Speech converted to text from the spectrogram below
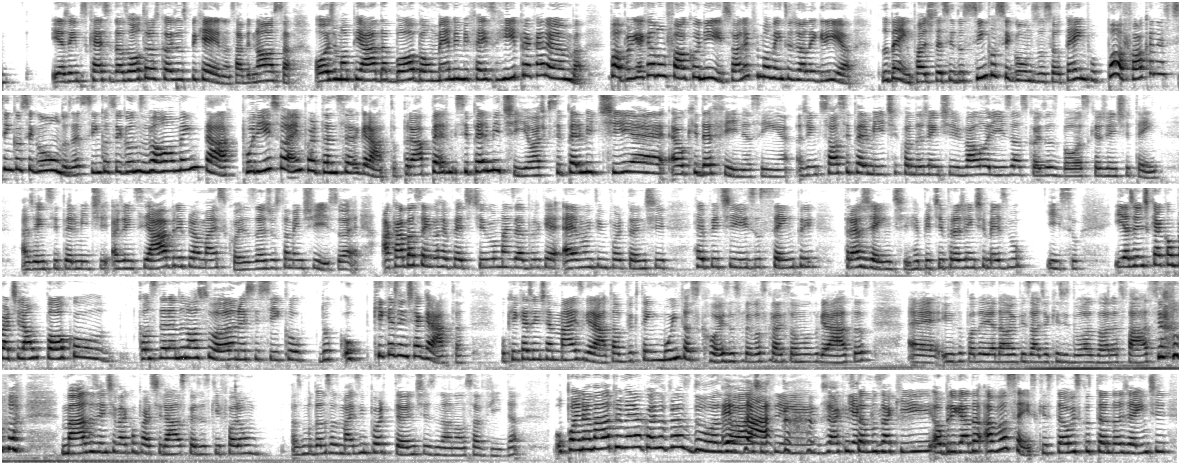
e a gente esquece das outras coisas pequenas, sabe? Nossa, hoje uma piada boba, um meme me fez rir pra caramba. Pô, por que, que eu não foco nisso? Olha que momento de alegria. Tudo bem, pode ter sido 5 segundos do seu tempo. Pô, foca nesses 5 segundos. Esses 5 segundos vão aumentar. Por isso é importante ser grato, para per se permitir. Eu acho que se permitir é, é o que define, assim. A gente só se permite quando a gente valoriza as coisas boas que a gente tem a gente se permite, a gente se abre para mais coisas. É justamente isso. É, acaba sendo repetitivo, mas é porque é muito importante repetir isso sempre pra gente, repetir pra gente mesmo isso. E a gente quer compartilhar um pouco, considerando o nosso ano, esse ciclo, do o que, que a gente é grata. O que, que a gente é mais grata? Óbvio que tem muitas coisas pelas quais somos gratas. É, isso poderia dar um episódio aqui de duas horas fácil. Mas a gente vai compartilhar as coisas que foram as mudanças mais importantes na nossa vida. O Põe na Mala é a primeira coisa para as duas, Exato. eu acho, assim. Já que estamos aqui, obrigada a vocês que estão escutando a gente.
